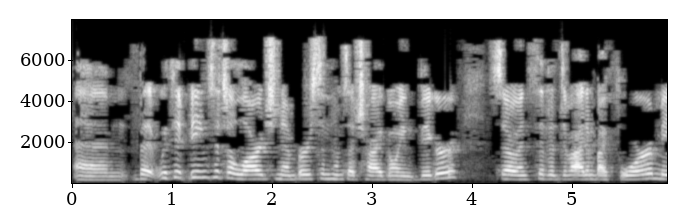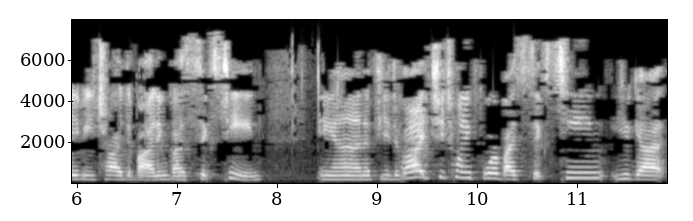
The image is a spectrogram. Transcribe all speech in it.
Um, but with it being such a large number, sometimes I try going bigger. So instead of dividing by 4, maybe try dividing by 16. And if you divide 224 by 16, you get,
